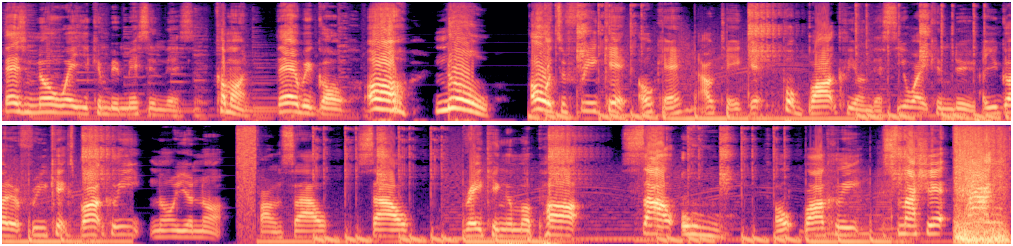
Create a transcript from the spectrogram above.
There's no way you can be missing this. Come on. There we go. Oh, no. Oh, it's a free kick. Okay, I'll take it. Put Barkley on this. See what he can do. Are you good at free kicks, Barkley? No, you're not. Found Sal. Sal. Breaking him apart. Sal. Oh. Oh, Barkley. Smash it. Bang.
